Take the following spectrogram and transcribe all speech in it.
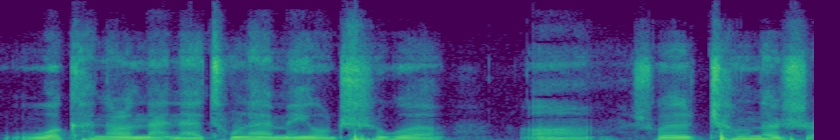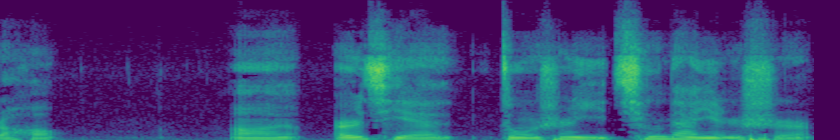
我看到了奶奶从来没有吃过，嗯，说撑的时候，嗯，而且总是以清淡饮食，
